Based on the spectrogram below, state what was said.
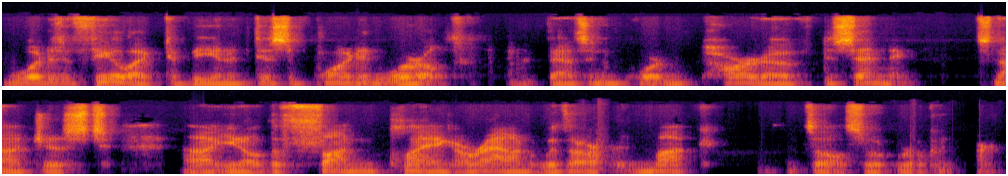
what does it feel like to be in a disappointed world that's an important part of descending it's not just uh, you know the fun playing around with art and muck it's also a broken part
